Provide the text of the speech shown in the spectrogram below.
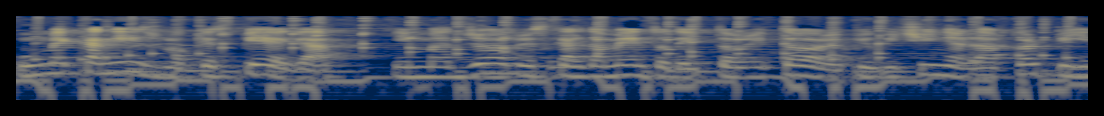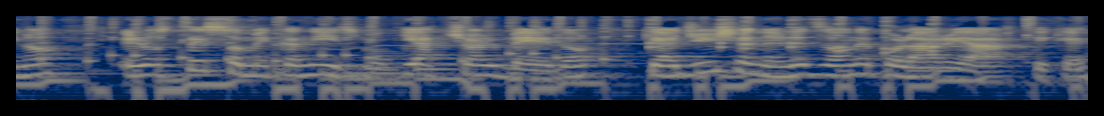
Un meccanismo che spiega il maggior riscaldamento dei territori più vicini all'arco alpino è lo stesso meccanismo ghiaccio-albedo che agisce nelle zone polari artiche,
